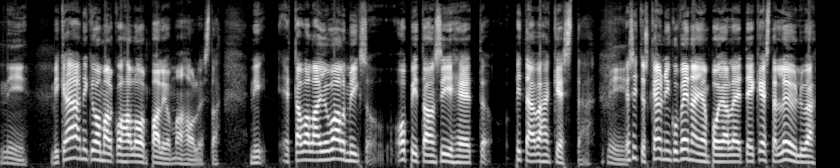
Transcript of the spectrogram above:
Niin. Mikä ainakin omalla kohdalla on paljon mahdollista. Niin että tavallaan jo valmiiksi opitaan siihen, että pitää vähän kestää. Niin. Ja sitten jos käy niin kuin Venäjän pojalle, että ei kestä löylyä,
